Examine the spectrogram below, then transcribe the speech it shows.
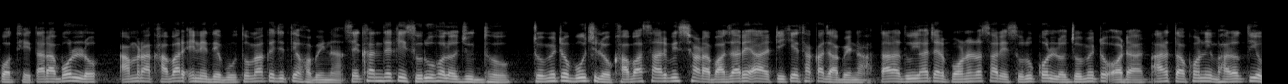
পথে, তারা বলল আমরা খাবার এনে দেব, তোমাকে যেতে হবে না। সেখান থেকেই শুরু হলো যুদ্ধ। জোম্যাটো বুঝলো, খাবার সার্ভিস ছাড়া বাজারে আর টিকে থাকা যাবে না। তারা দুই হাজার পনেরো সালে শুরু করল জোম্যাটো অর্ডার আর তখনই ভারতীয়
